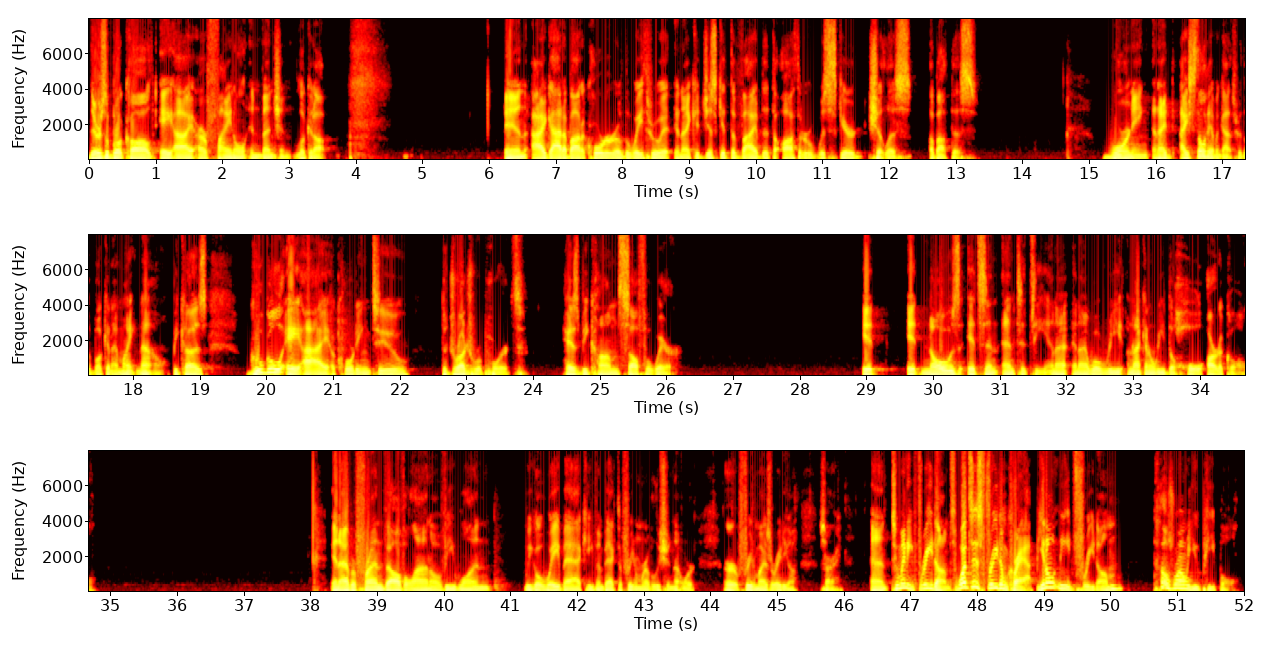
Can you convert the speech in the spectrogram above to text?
There's a book called AI Our Final Invention. Look it up. And I got about a quarter of the way through it, and I could just get the vibe that the author was scared shitless about this. Warning, and I I still haven't got through the book, and I might now because Google AI, according to the Drudge Report, has become self-aware. It it knows it's an entity, and I and I will read. I'm not going to read the whole article. And I have a friend, Val Villano, V1. We go way back, even back to Freedom Revolution Network or Freedomizer Radio. Sorry. And too many freedoms. What's this freedom crap? You don't need freedom. The hell's wrong with you people?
